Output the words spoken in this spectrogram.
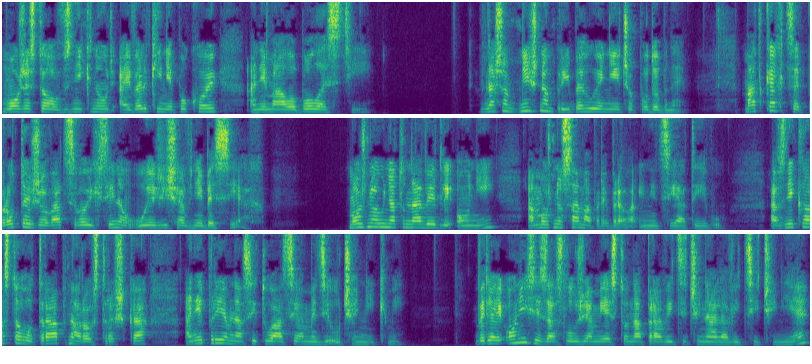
Môže z toho vzniknúť aj veľký nepokoj a nemálo bolestí. V našom dnešnom príbehu je niečo podobné. Matka chce protežovať svojich synov u Ježiša v nebesiach. Možno ju na to naviedli oni a možno sama prebrala iniciatívu. A vznikla z toho trápna roztržka a nepríjemná situácia medzi učeníkmi. Veď aj oni si zaslúžia miesto na pravici či na ľavici, či nie?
